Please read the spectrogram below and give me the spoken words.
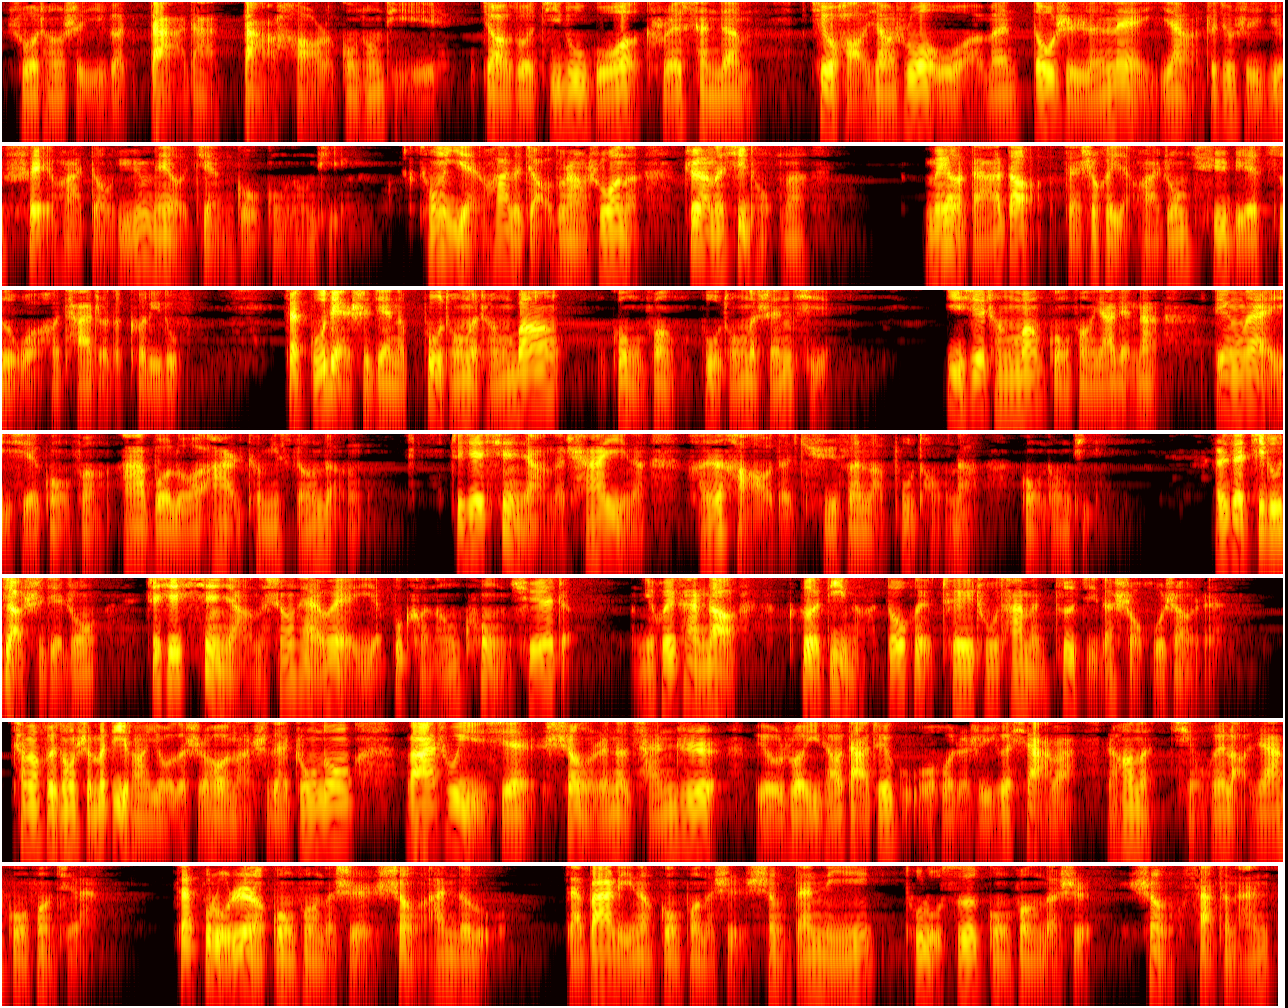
说成是一个大大大号的共同体，叫做基督国 （Christendom），就好像说我们都是人类一样，这就是一句废话，等于没有建构共同体。从演化的角度上说呢，这样的系统呢，没有达到在社会演化中区别自我和他者的颗粒度。在古典世界呢，不同的城邦供奉不同的神祇，一些城邦供奉雅典娜。另外一些供奉阿波罗、阿尔特弥斯等等，这些信仰的差异呢，很好的区分了不同的共同体。而在基督教世界中，这些信仰的生态位也不可能空缺着。你会看到各地呢都会推出他们自己的守护圣人，他们会从什么地方？有的时候呢是在中东挖出一些圣人的残肢，比如说一条大腿骨或者是一个下巴。然后呢，请回老家供奉起来。在布鲁日呢，供奉的是圣安德鲁；在巴黎呢，供奉的是圣丹尼；图鲁斯供奉的是圣萨特南；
